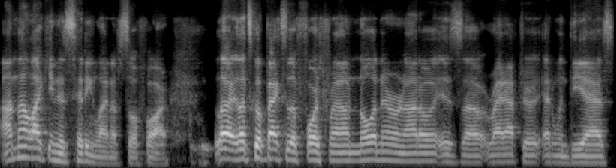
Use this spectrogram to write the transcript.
I'm not liking his hitting lineup so far. All right, let's go back to the fourth round. Nolan Arenado is uh, right after Edwin Diaz.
